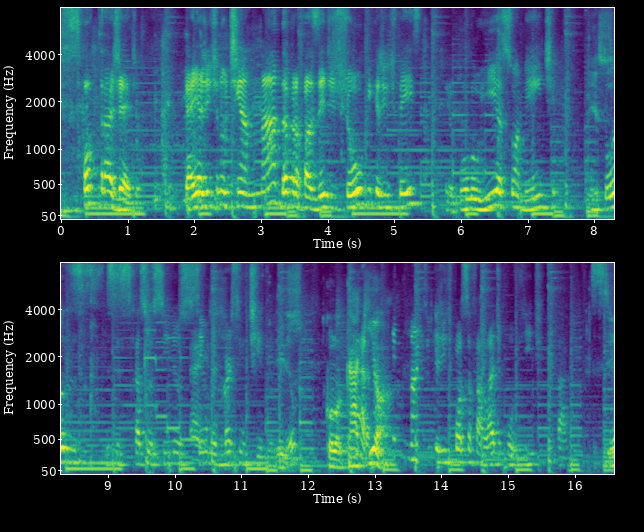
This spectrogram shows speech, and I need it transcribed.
só tragédia. E aí a gente não tinha nada pra fazer de show, o que, que a gente fez? Evoluir a sua mente Isso. todos esses raciocínios É sem o menor sentido, entendeu? Isso. Colocar Cara, aqui, ó. Tem mais que a gente possa falar de Covid, tá? Sim.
